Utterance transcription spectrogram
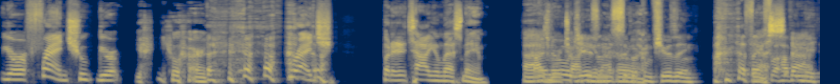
you're a French who you're you are French, but an Italian last name. Uh, I know, Jason, it's super confusing. Thanks yes, for having uh, me.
